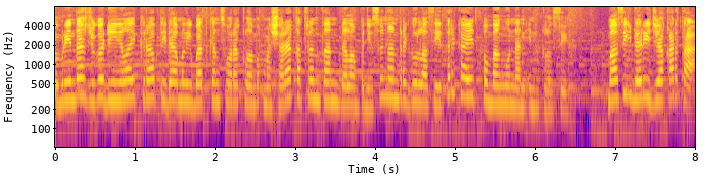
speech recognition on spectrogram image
pemerintah juga dinilai kerap tidak melibatkan suara kelompok masyarakat rentan dalam penyusunan regulasi terkait pembangunan inklusif. Masih dari Jakarta,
